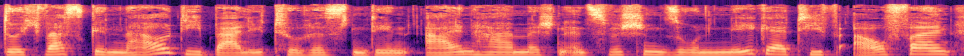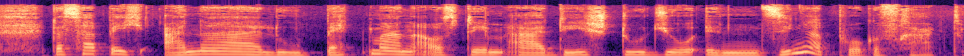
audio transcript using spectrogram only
Durch was genau die Bali-Touristen den Einheimischen inzwischen so negativ auffallen, das habe ich Anna Lu Beckmann aus dem ARD-Studio in Singapur gefragt.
